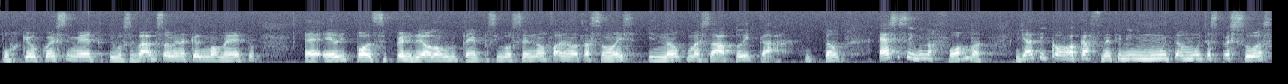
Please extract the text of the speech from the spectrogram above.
Porque o conhecimento que você vai absorver naquele momento, é, ele pode se perder ao longo do tempo se você não fazer anotações e não começar a aplicar. Então, essa segunda forma já te coloca à frente de muitas, muitas pessoas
